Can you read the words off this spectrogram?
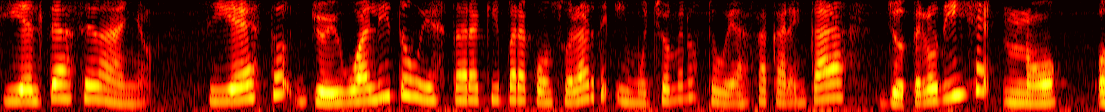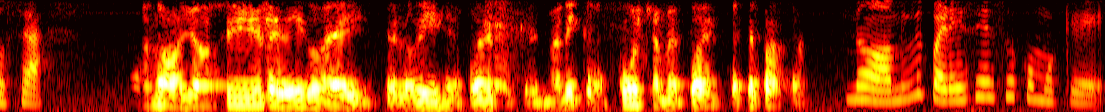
si él te hace daño, si esto, yo igualito voy a estar aquí para consolarte y mucho menos te voy a sacar en cara. Yo te lo dije, no. O sea. No, yo sí le digo, hey, te lo dije, pues, marica, escúchame, pues, ¿qué te pasa? No, a mí me parece eso como que.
